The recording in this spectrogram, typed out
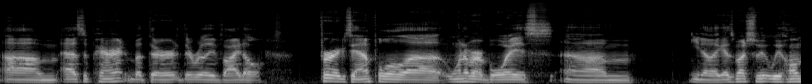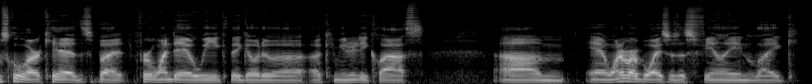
um, as a parent, but they're they're really vital. For example, uh, one of our boys, um, you know, like as much as we, we homeschool our kids, but for one day a week they go to a, a community class, um, and one of our boys was just feeling like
